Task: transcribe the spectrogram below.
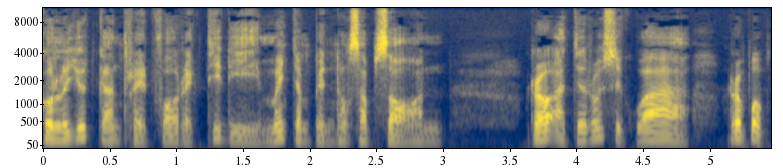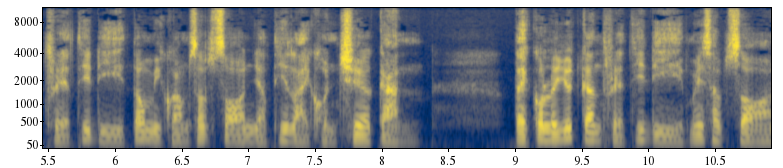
กลยุทธ์การเทรด Forex ที่ดีไม่จำเป็นต้องซับซ้อน เราอาจจะรู้สึกว่าระบบเทรดที่ดีต้องมีความซับซ้อนอย่างที่หลายคนเชื่อกัน แต่กลยุทธ์การเทรดที่ดีไม่ซับซ้อน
